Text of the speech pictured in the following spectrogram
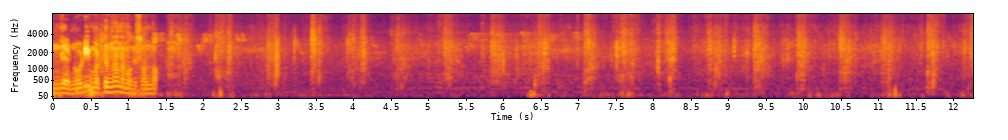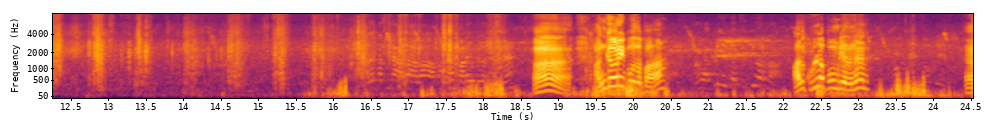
இந்த நொடி மட்டும்தான் நமக்கு சொந்தம். ஆ அங்கே வரைக்கும் போகுதப்பா அதுக்குள்ளே போக முடியாதுண்ணே ஆ.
